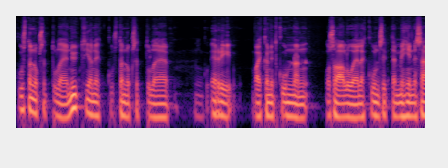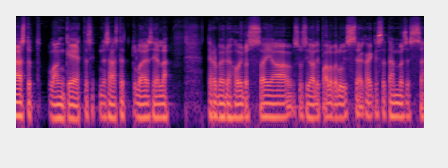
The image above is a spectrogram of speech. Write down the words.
kustannukset tulee nyt ja ne kustannukset tulee niin eri, vaikka nyt kunnan osa-alueelle, kun sitten mihin ne säästöt lankee, että sitten ne säästöt tulee siellä terveydenhoidossa ja sosiaalipalveluissa ja kaikessa tämmöisessä.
